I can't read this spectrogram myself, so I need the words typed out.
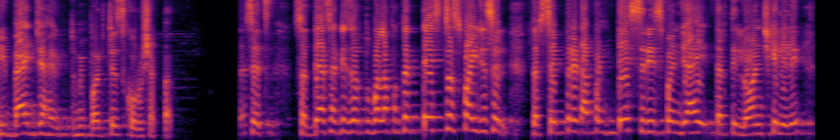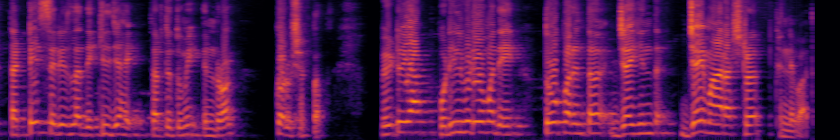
ही बॅच जी आहे तुम्ही परचेस करू शकतात. तसेच सध्यासाठी जर तुम्हाला फक्त टेस्टच पाहिजे असेल तर सेपरेट आपण टेस्ट सिरीज पण जी आहे तर ती लॉन्च केलेली तर त्या टेस्ट सिरीजला देखील जे आहे तर ते तुम्ही एनरोल करू शकतात. भेटूया पुढील व्हिडिओमध्ये तोपर्यंत जय हिंद जय महाराष्ट्र. धन्यवाद.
